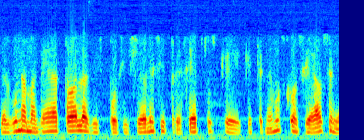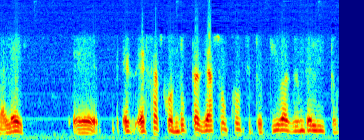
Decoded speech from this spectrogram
de alguna manera todas las disposiciones y preceptos que tenemos considerados en la ley eh, esas conductas ya son constitutivas de un delito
